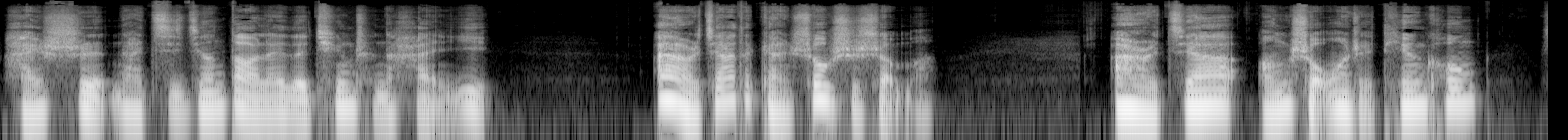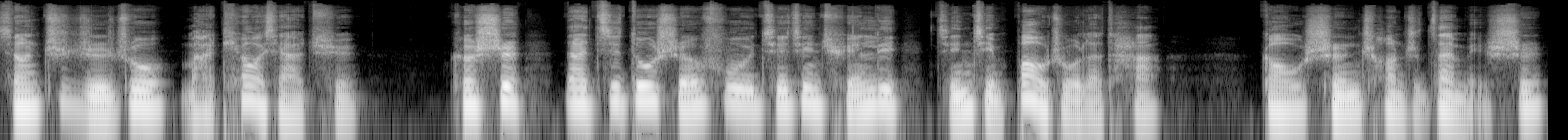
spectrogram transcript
还是那即将到来的清晨的寒意？艾尔加的感受是什么？艾尔加昂首望着天空，想制止住马跳下去，可是那基督神父竭尽全力紧紧抱住了他，高声唱着赞美诗。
